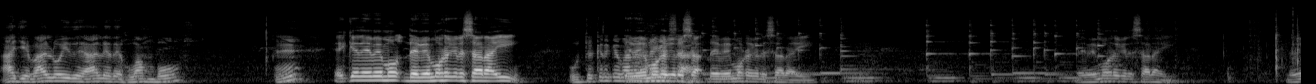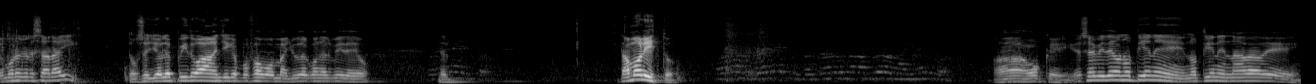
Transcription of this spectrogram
a llevar los ideales de Juan Bosch? ¿Eh? Es que debemos, debemos regresar ahí. ¿Usted cree que van Debemos a regresar? regresar, debemos regresar ahí. Debemos regresar ahí. Debemos regresar ahí. Entonces yo le pido a Angie que por favor me ayude con el video. Del- ¿Estamos listos? Ah, ok. Ese video no tiene, no tiene nada de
